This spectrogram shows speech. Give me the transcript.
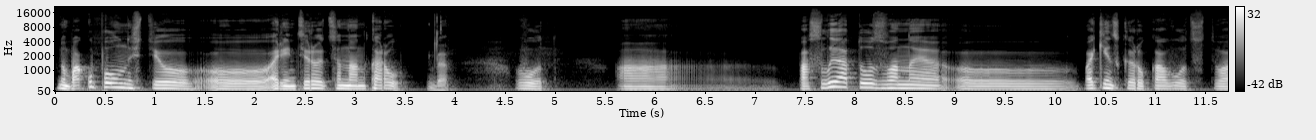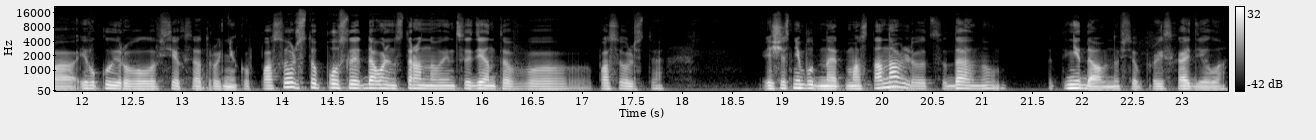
Но Баку полностью э, ориентируется на Анкару. Да. Вот. А, послы отозваны, э, бакинское руководство эвакуировало всех сотрудников посольства после довольно странного инцидента в э, посольстве. Я сейчас не буду на этом останавливаться, да, но это недавно все происходило.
